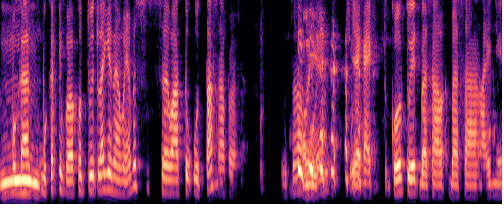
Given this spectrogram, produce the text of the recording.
Hmm, Bukan bukan bukan aku tweet lagi namanya apa? Suatu utas apa? Itu Oh, apa iya. ya? Ya kayak cool tweet bahasa bahasa lainnya.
